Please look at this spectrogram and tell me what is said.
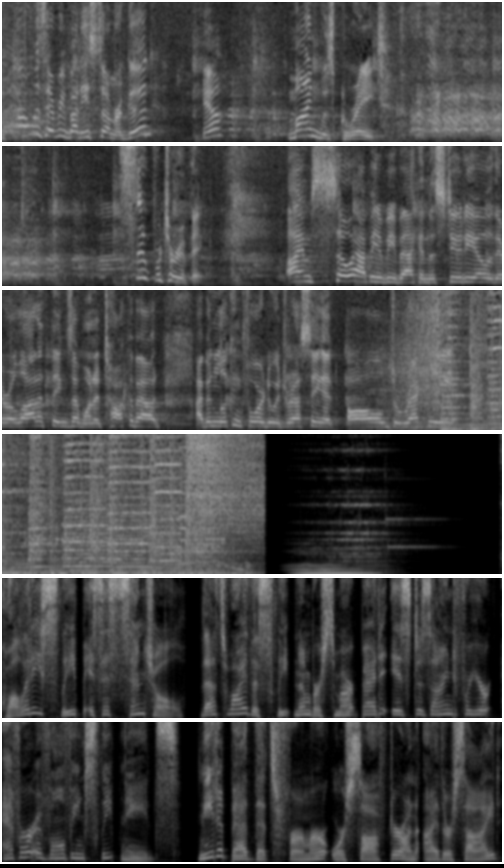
How was everybody's summer? Good? Yeah? Mine was great. Super terrific. I'm so happy to be back in the studio. There are a lot of things I want to talk about. I've been looking forward to addressing it all directly. Quality sleep is essential. That's why the Sleep Number Smart Bed is designed for your ever evolving sleep needs. Need a bed that's firmer or softer on either side?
